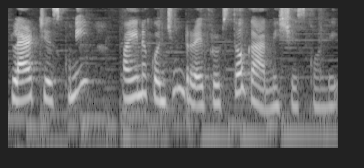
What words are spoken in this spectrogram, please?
ఫ్లాట్ చేసుకుని పైన కొంచెం డ్రై ఫ్రూట్స్తో గార్నిష్ చేసుకోండి.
